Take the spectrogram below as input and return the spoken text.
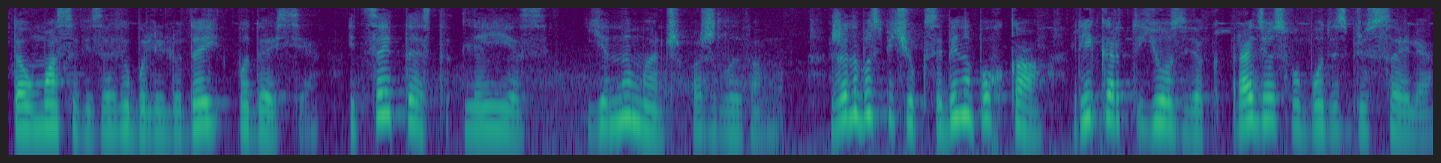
та у масовій загибелі людей в Одесі. І цей тест для ЄС є не менш важливим. Жанна Безпічук, Сабіна Пухка, Рікард Йозвік, Радіо Свободи з Брюсселя.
